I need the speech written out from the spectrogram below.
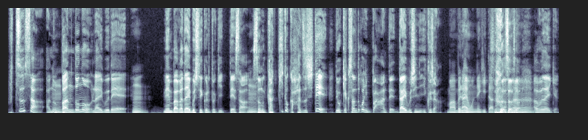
普通さあの、うん。バンドのライブでうん。メンバーがダイブしてくる時ってさ、うん。その楽器とか外してでお客さんのとこにバーンってダイブしに行くじゃん。まあ危ないもんねギターとか。そうそうそう、ん危ないけん。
